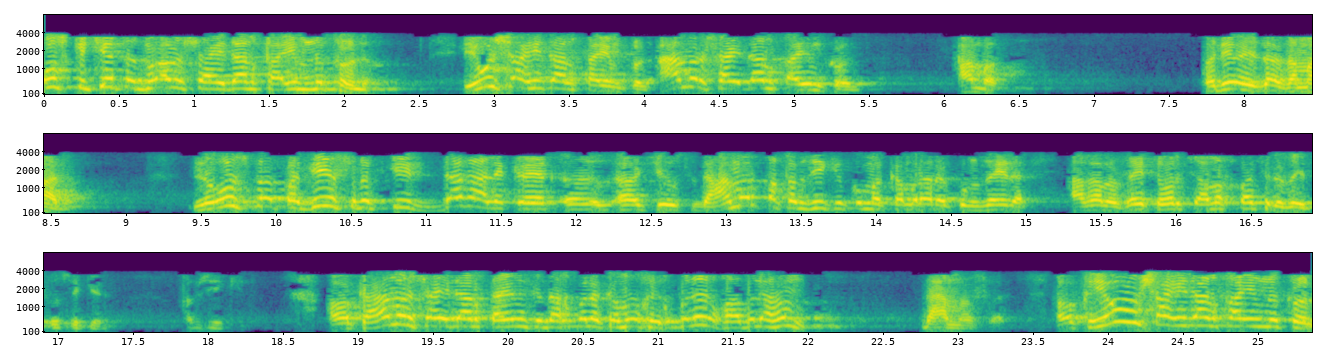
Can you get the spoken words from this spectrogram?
اوس کې چې ته دواړه شاهدان قایم نه کړل یو شاهدان قایم کړل امر شاهدان قایم کړل امر په دې اجازه زما ده نو اوس په دې صورت کې دغه لکه چې اوس د عمر په قبضه کې کومه کمره را کوم ځای ده هغه به ځای تور چې مخ پاتې ځای ته سکه قبضه کې او که عمر شاهدان قائم کې د خپل کومه خپل مقابله هم د عمر سره او که یو شاهدان قائم نکړ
